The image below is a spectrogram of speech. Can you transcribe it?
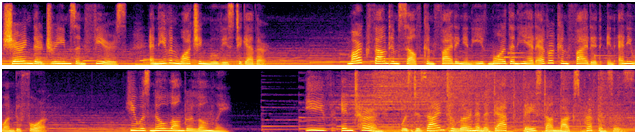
sharing their dreams and fears, and even watching movies together. Mark found himself confiding in Eve more than he had ever confided in anyone before. He was no longer lonely. Eve, in turn, was designed to learn and adapt based on Mark's preferences.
